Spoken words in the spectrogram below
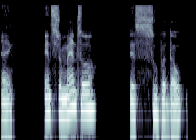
Ey, Instrumental ist super dope.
